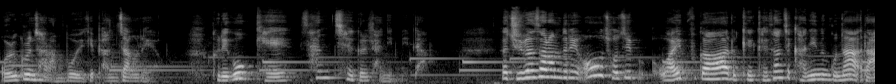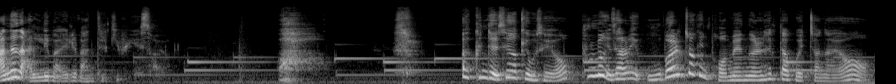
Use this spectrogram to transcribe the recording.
얼굴은 잘 안 보이게 변장을 해요. 그리고 개 산책을 다닙니다. 그러니까 주변 사람들이 어, 저 집 와이프가 이렇게 개 산책 다니는구나 라는 알리바이를 만들기 위해서요. 와. 아, 근데 생각해보세요. 분명 이 사람이 우발적인 범행을 했다고 했잖아요.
